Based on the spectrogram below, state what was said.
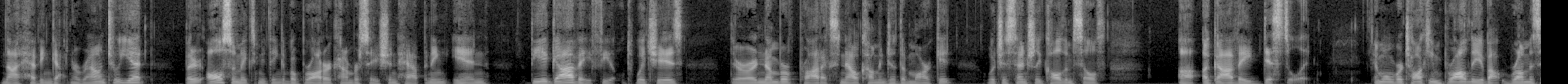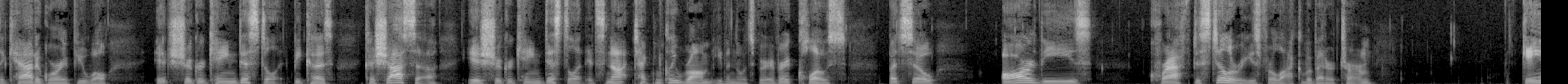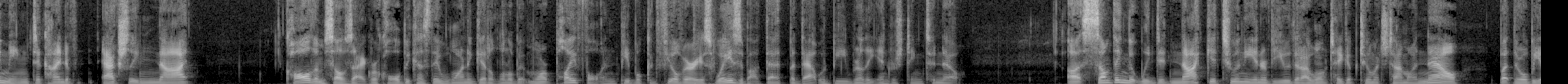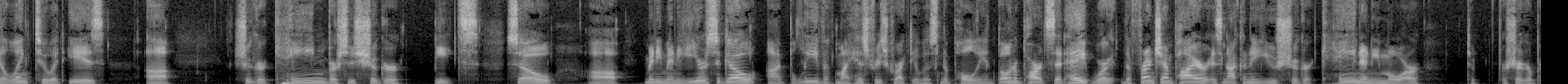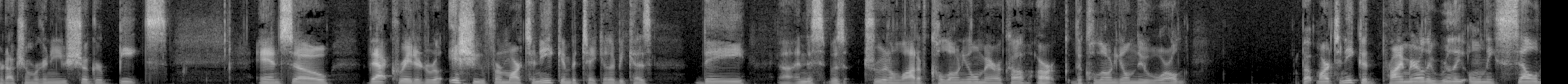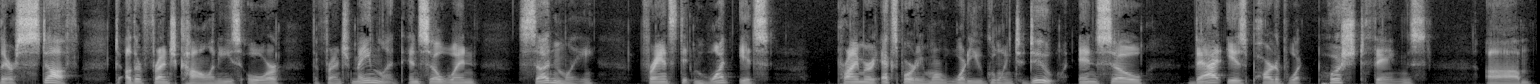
not having gotten around to it yet, but it also makes me think of a broader conversation happening in the agave field, which is there are a number of products now coming to the market which essentially call themselves uh, agave distillate. And when we're talking broadly about rum as a category, if you will, it's sugarcane distillate because cachaça is sugarcane distillate. It's not technically rum, even though it's very, very close. But so are these craft distilleries, for lack of a better term, gaming to kind of actually not call themselves agricole because they want to get a little bit more playful. And people could feel various ways about that, but that would be really interesting to know. Uh, something that we did not get to in the interview that I won't take up too much time on now, but there will be a link to it, is uh, sugar cane versus sugar beets. So, uh, many, many years ago. I believe, if my history is correct, it was Napoleon Bonaparte said, "Hey, we're the French Empire is not going to use sugar cane anymore to, for sugar production. We're going to use sugar beets." And so that created a real issue for Martinique in particular because they, uh, and this was true in a lot of colonial America or the colonial New World, but Martinique could primarily really only sell their stuff to other French colonies or the French mainland. And so when Suddenly, France didn't want its primary export anymore. What are you going to do? And so that is part of what pushed things um,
